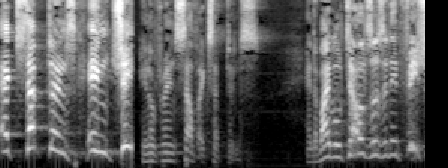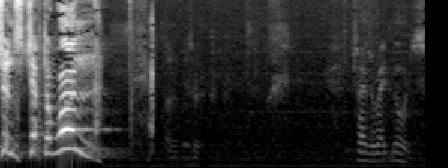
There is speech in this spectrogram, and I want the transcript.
acceptance in Jesus. You know, friends, self acceptance. And the Bible tells us in Ephesians chapter 1. Trying to write notes.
